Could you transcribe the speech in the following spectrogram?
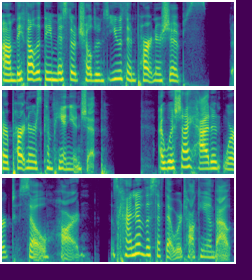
Um, they felt that they missed their children's youth and partnerships or partners' companionship. I wish I hadn't worked so hard. It's kind of the stuff that we're talking about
